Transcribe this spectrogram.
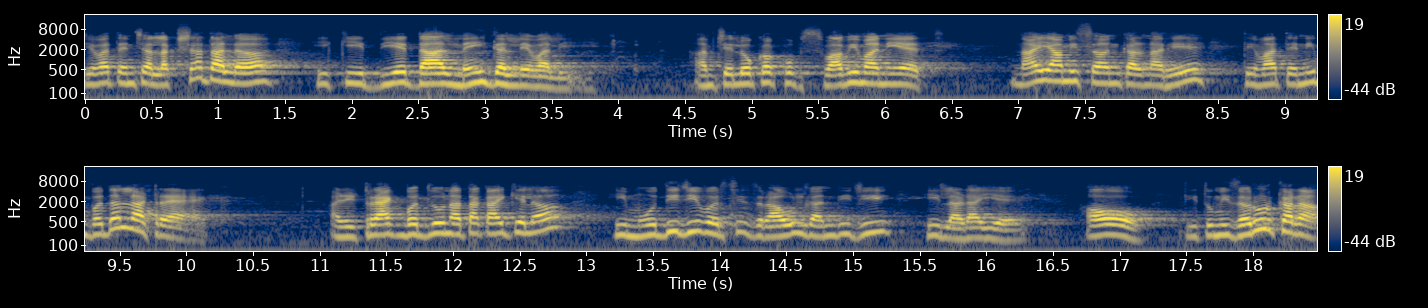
जेव्हा त्यांच्या लक्षात आलं ही की ये दाल नाही गलनेवाली आमचे लोक खूप स्वाभिमानी आहेत. नाही आम्ही सहन करणार हे तेव्हा त्यांनी बदलला ट्रॅक आणि ट्रॅक बदलून आता काय केलं? ही मोदीजी वर्सेस राहुल गांधीजी ही लढाई आहे. हो ती तुम्ही जरूर करा.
